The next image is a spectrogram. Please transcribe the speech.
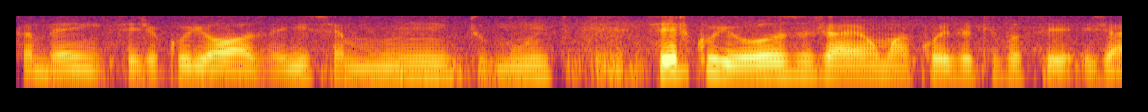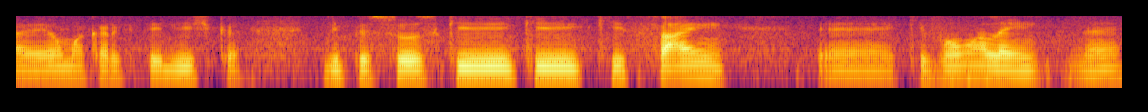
também, seja curiosa. Isso é muito, muito. Ser curioso já é uma coisa que você, já é uma característica de pessoas que, que, que saem, é, que vão além, né?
